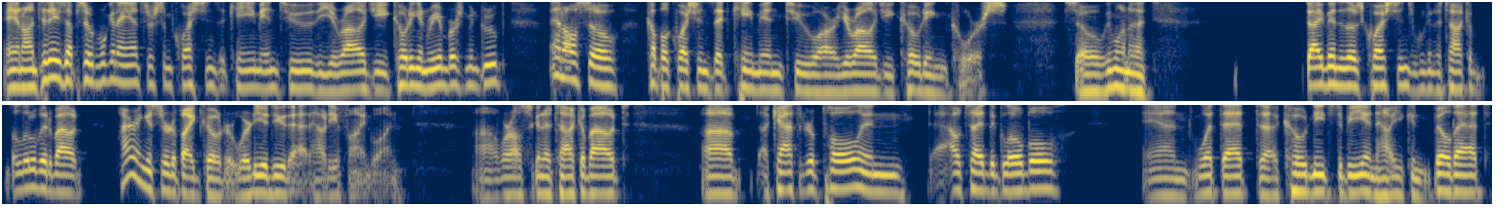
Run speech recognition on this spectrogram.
And on today's episode, we're going to answer some questions that came into the Urology Coding and Reimbursement group, and also a couple of questions that came into our Urology Coding course. So we want to dive into those questions. We're going to talk a, a, little bit about hiring a certified coder. Where do you do that? How do you find one? Uh, we're also going to talk about uh, a catheter pull in outside the global and what that uh, code needs to be and how you can build that.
